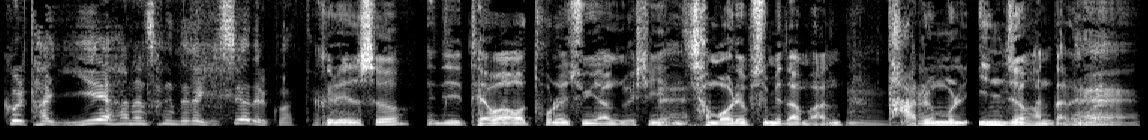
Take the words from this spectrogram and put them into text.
그걸 다 이해하는 상대가 있어야 될 것 같아요. 그래서 이제 대화와 토론이 중요한 것이 네. 참 어렵습니다만 음. 다름을 인정한다는 네. 것.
